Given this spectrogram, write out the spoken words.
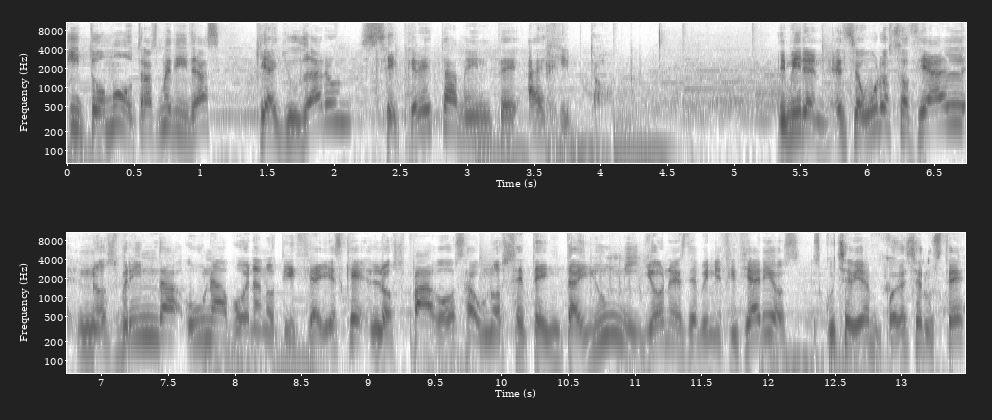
y tomó otras medidas que ayudaron secretamente a Egipto. Y miren, el Seguro Social nos brinda una buena noticia y es que los pagos a unos 71 millones de beneficiarios, escuche bien, puede ser usted,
